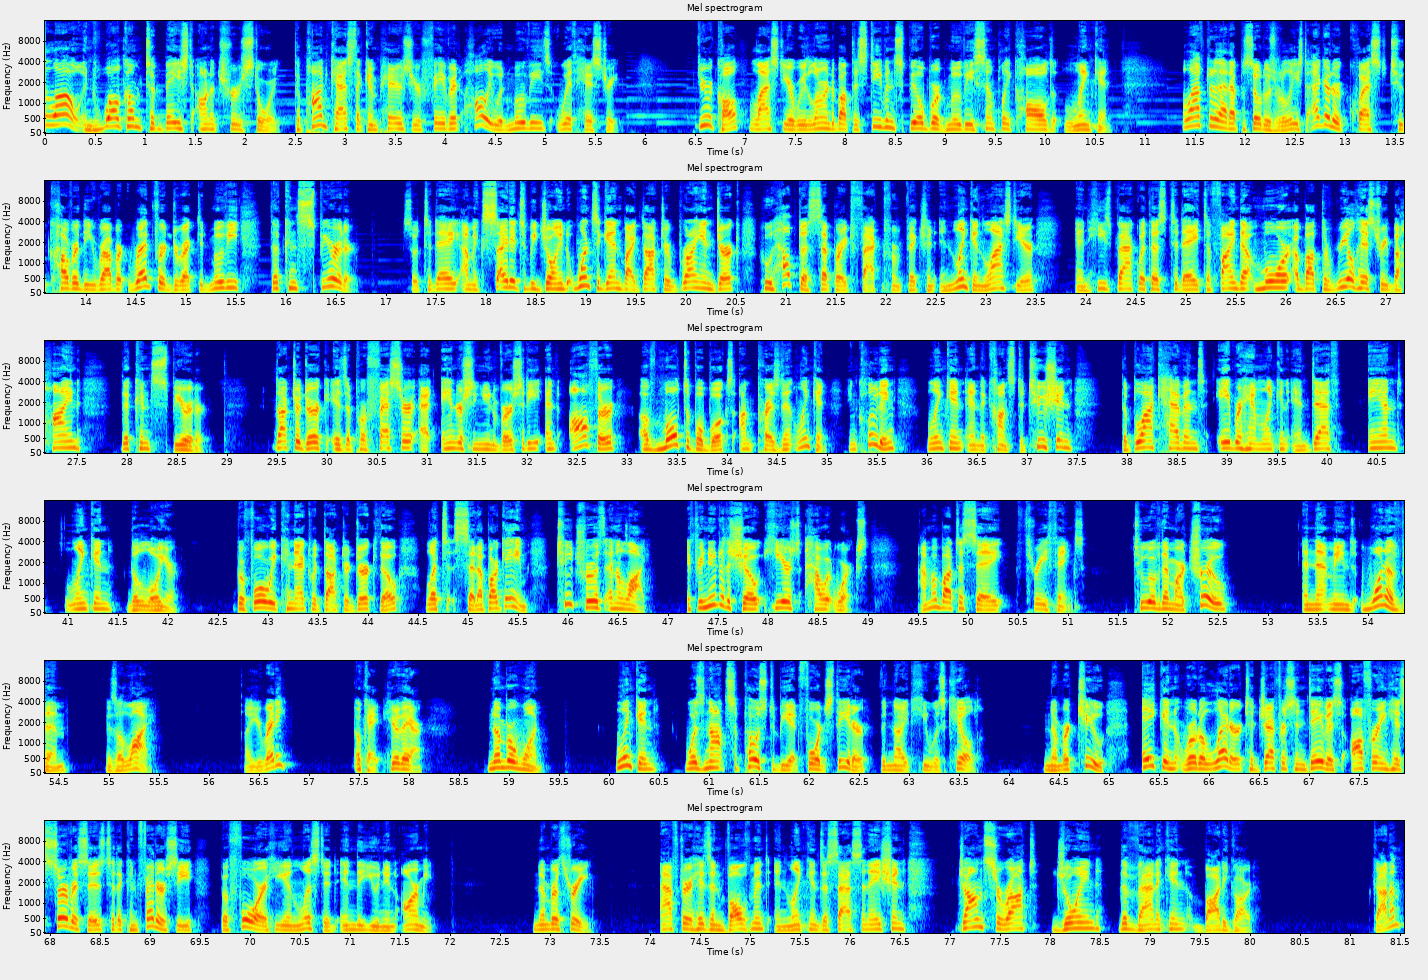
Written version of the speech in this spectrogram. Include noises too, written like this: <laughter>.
Hello, and welcome to Based on a True Story, the podcast that compares your favorite Hollywood movies with history. If you recall, last year we learned about the Steven Spielberg movie simply called Lincoln. Well, after that episode was released, I got a request to cover the Robert Redford directed movie, The Conspirator. So today I'm excited to be joined once again by Dr. Brian Dirck, who helped us separate fact from fiction in Lincoln last year, and he's back with us today to find out more about the real history behind The Conspirator. Dr. Dirck is a professor at Anderson University and author of multiple books on President Lincoln, including Lincoln and the Constitution, The Black Heavens, Abraham Lincoln and Death, and Lincoln the Lawyer. Before we connect with Dr. Dirck, though, let's set up our game Two Truths and a Lie. If you're new to the show, here's how it works I'm about to say three things. Two of them are true, and that means one of them is a lie. Are you ready? Okay, here they are. Number one, Lincoln was not supposed to be at Ford's Theater the night he was killed. Number two, Aiken wrote a letter to Jefferson Davis offering his services to the Confederacy before he enlisted in the Union Army. Number three, after his involvement in Lincoln's assassination, John Surratt joined the Vatican bodyguard. Got him?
